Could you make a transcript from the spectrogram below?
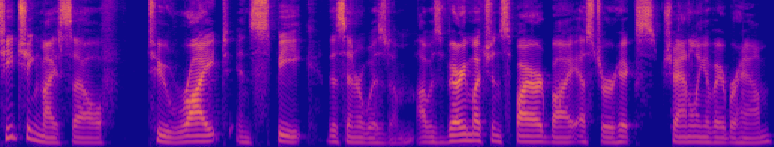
teaching myself to write and speak this inner wisdom. I was very much inspired by Esther Hicks' channeling of Abraham.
